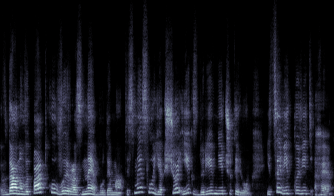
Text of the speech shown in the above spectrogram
в даному випадку вираз не буде мати смислу, якщо х дорівнює 4. І це відповідь Г.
